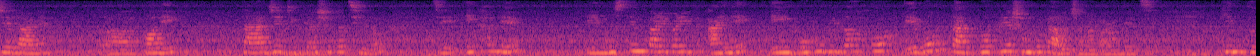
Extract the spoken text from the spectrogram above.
যে লার্নের কলিগ তার যে জিজ্ঞাসাটা ছিল যে এখানে এই মুসলিম পারিবারিক আইনে এই বহু বিবাহ এবং তার প্রক্রিয়া সম্পর্কে আলোচনা করা হয়েছে। কিন্তু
